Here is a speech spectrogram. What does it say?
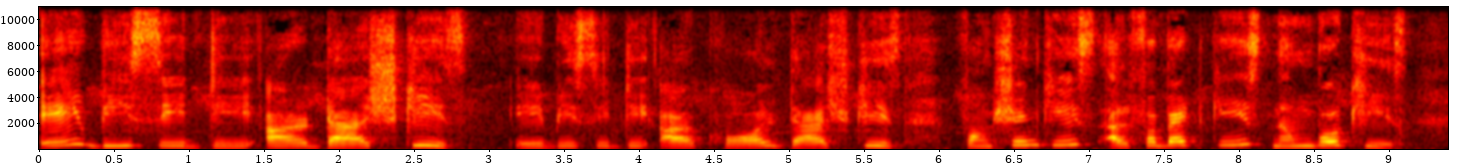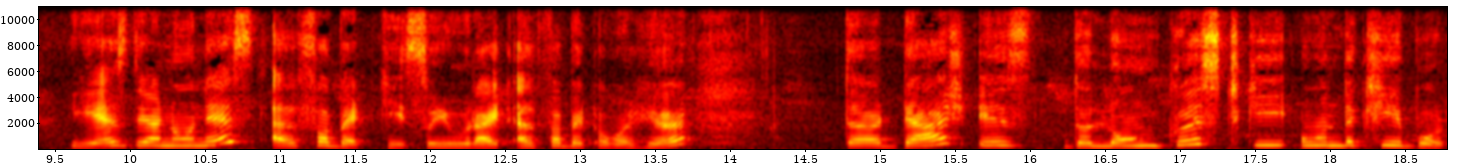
A b c d r dash keys. A b c d are called dash keys. Function keys alphabet keys number keys. Yes they are known as alphabet keys. So you write alphabet over here. The dash is the longest key on the keyboard.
